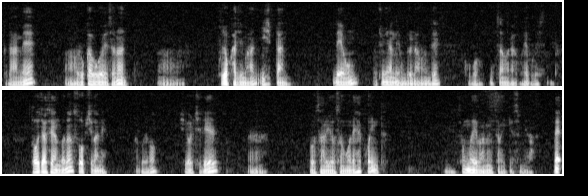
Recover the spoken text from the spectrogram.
그 다음에 어, 루카복음에서는 어, 부족하지만 20단 내용 중요한 내용들 나오는데 그거 묵상을 하고 해보겠습니다. 더 자세한 거는 수업 시간에 하고요. 10월 7일 로사리오 성월의 해포인트 성모의 반응사가 있겠습니다. 네,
